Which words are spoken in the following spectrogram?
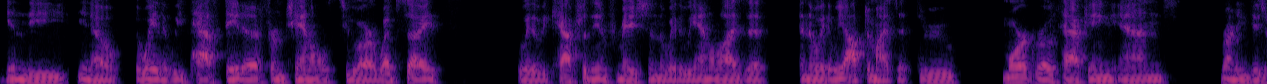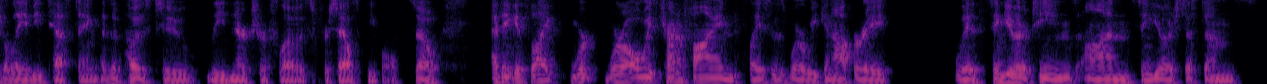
in the you know the way that we pass data from channels to our websites the way that we capture the information the way that we analyze it and the way that we optimize it through more growth hacking and running digital A B testing as opposed to lead nurture flows for salespeople. So I think it's like we're we're always trying to find places where we can operate with singular teams on singular systems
